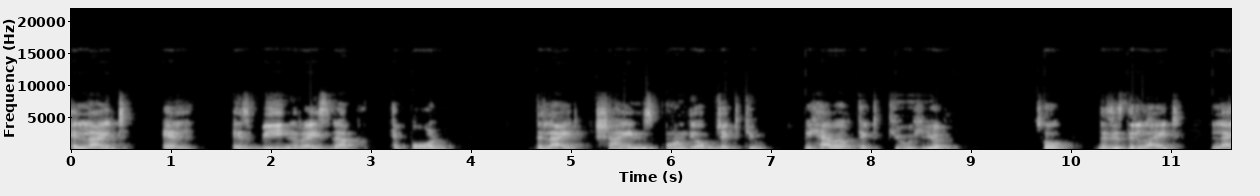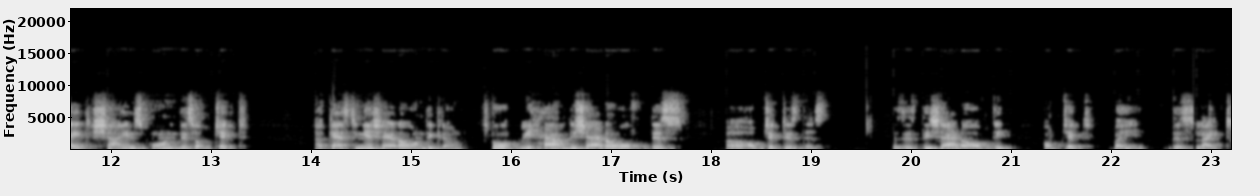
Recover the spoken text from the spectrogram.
A light L is being raised up a pole. The light shines on the object Q. We have an object Q here. So this is the light. Light shines on this object uh, casting a shadow on the ground. So we have the shadow of this uh, object is this. This is the shadow of the object by this light.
